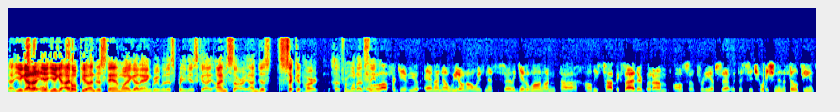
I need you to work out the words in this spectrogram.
uh, you gotta. Oh, yeah. you, you, I hope you understand why I got angry with this previous guy. I'm sorry. I'm just sick at heart uh, from what I've Hey, seen. well, I'll forgive you, and I know we don't always necessarily get along on uh, all these topics either. But I'm also pretty upset with this situation in the Philippines.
